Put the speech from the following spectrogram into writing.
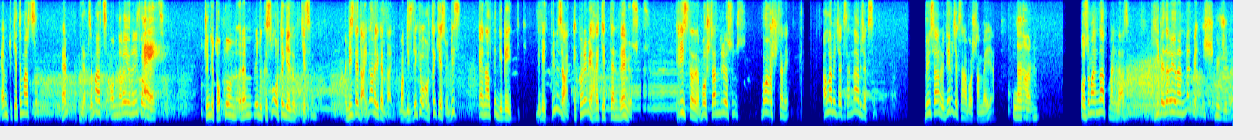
hem tüketim artsın hem yatırım artsın onlara yönelik olarak. Evet. Çünkü toplumun önemli bir kısmı orta gelir kesiminde. E bizde de aynı, Amerika'da da aynı. Ama bizdeki orta kesim, biz en altta dibe ittik. Dibe ittiğimiz zaman ekonomiyi hareketlendiremiyorsunuz. İnsanları borçlandırıyorsunuz. Borçları alamayacaksan ne yapacaksın? Bu insanlar ödeyemeyecek sana borçlanmayı ya. Doğru. O zaman ne yapman lazım? Hibelere yönelmen ve iş gücünü,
